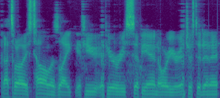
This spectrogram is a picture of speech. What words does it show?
that's what I always tell them is like if you if you're a recipient or you're interested in it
